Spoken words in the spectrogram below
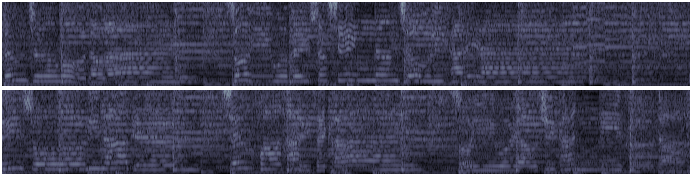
等着我到来，所以我背上行囊就离开。你说你那边花还在开，所以我要去看你和大海。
